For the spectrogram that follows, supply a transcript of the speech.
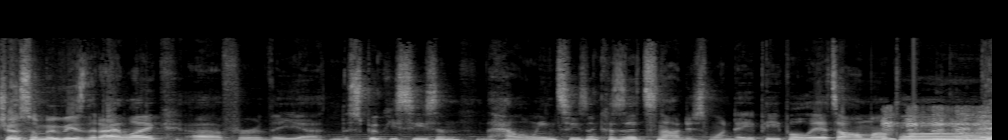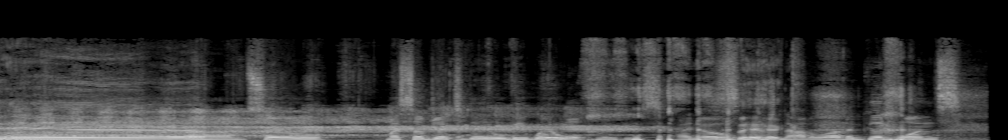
chose some movies that I like uh, for the uh, the spooky season, the Halloween season, because it's not just one day, people; it's all month long. Um, so my subject today will be werewolf movies. I know there's not a lot of good ones.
